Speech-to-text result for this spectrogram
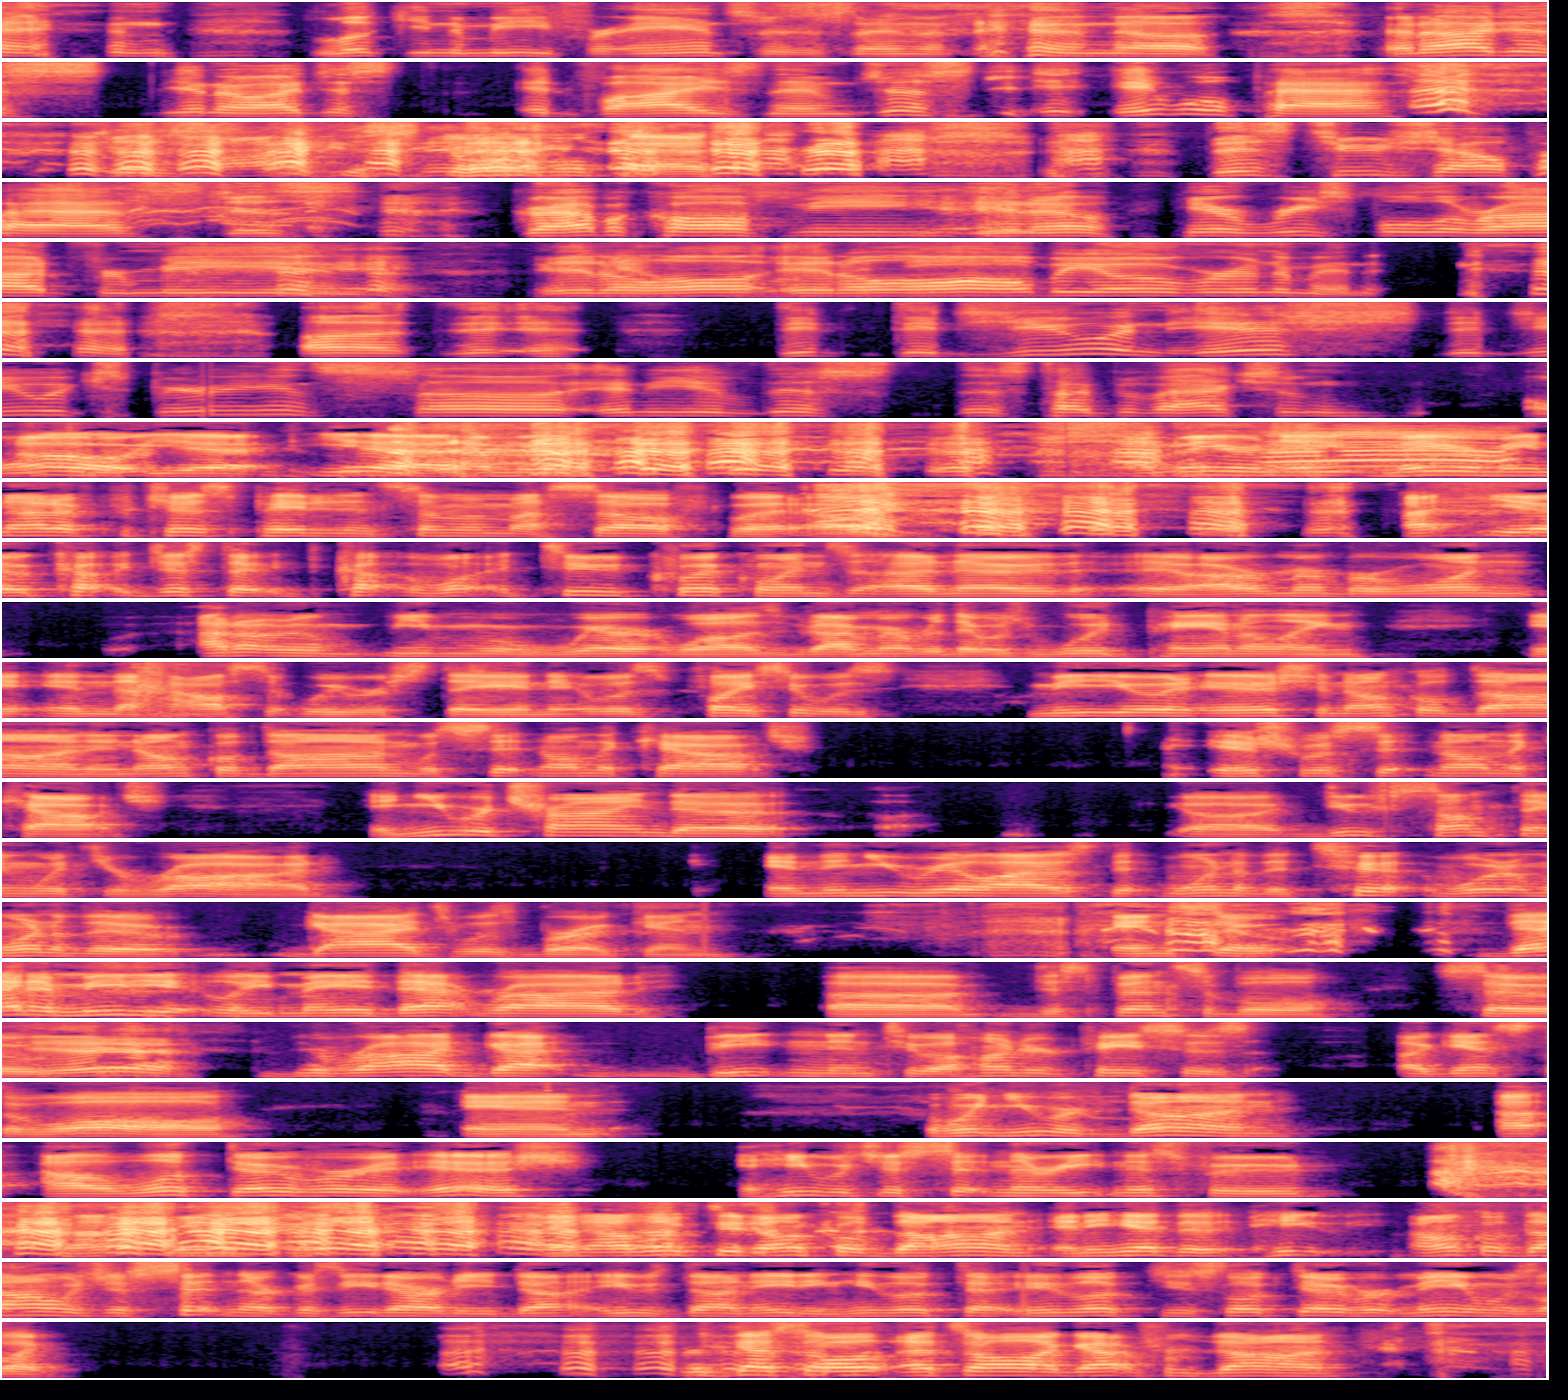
and, and, looking to me for answers. And and uh, and I just you know I just advise them just it, it will pass. Just, the storm will pass. this too shall pass. Just grab a coffee, you know, here respool a rod for me, and it'll all it'll all be over in a minute. uh, did did you and Ish did you experience uh, any of this this type of action Oh yeah, yeah. I mean, I may or may, may or may not have participated in some of myself, but um, I, you know, just a, two quick ones. I know that uh, I remember one. I don't know even where it was, but I remember there was wood paneling in, in the house that we were staying. It was place. It was me, you, and Ish, and Uncle Don. And Uncle Don was sitting on the couch. Ish was sitting on the couch, and you were trying to uh, do something with your rod and then you realize that one of the one of the guides was broken, and so that immediately made that rod uh, dispensable. So yeah. the rod got beaten into a hundred pieces against the wall, and when you were done, I, I looked over at Ish, and he was just sitting there eating his food. and I looked at Uncle Don, and he had the he Uncle Don was just sitting there because he'd already done he was done eating. He looked at he looked just looked over at me and was like, like that's all that's all I got from Don.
